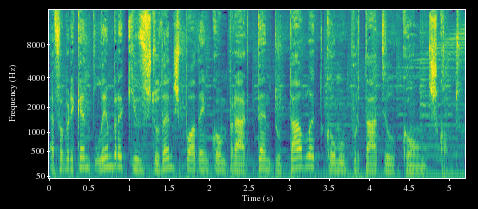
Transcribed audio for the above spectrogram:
A fabricante lembra que os estudantes podem comprar tanto o tablet como o portátil com desconto.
